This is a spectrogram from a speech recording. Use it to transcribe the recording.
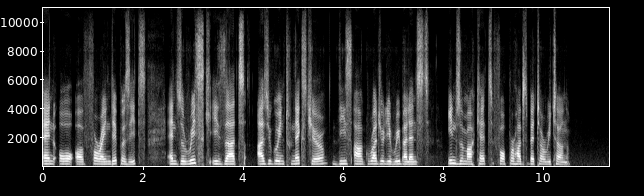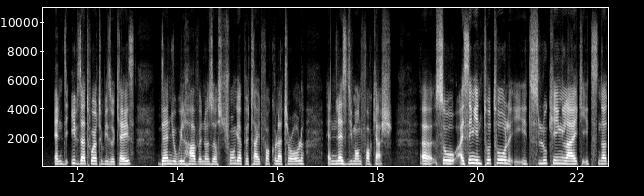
and or of foreign deposits. And the risk is that as you go into next year, these are gradually rebalanced in the market for perhaps better return. And if that were to be the case, then you will have another strong appetite for collateral and less demand for cash. Uh, so I think in total, it's looking like it's not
